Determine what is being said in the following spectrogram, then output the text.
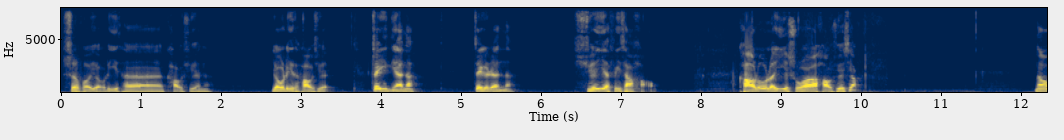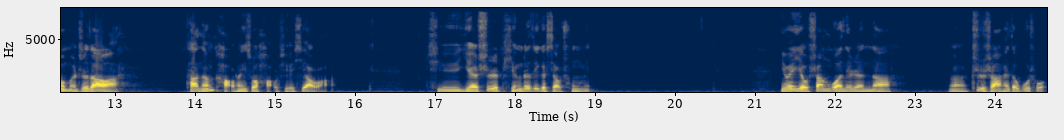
是否有利他考学呢？有利他考学。这一年呢，这个人呢，学业非常好。考入了一所好学校，那我们知道啊，他能考上一所好学校啊，去也是凭着这个小聪明，因为有伤官的人呢，啊，智商还都不错，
